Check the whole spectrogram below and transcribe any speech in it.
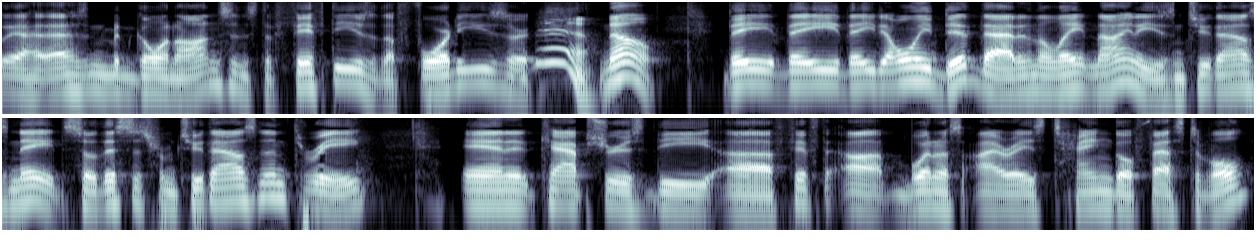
It hasn't been going on since the 50s or the 40s or Yeah. no. They they they only did that in the late 90s in 2008. So this is from 2003, and it captures the uh, fifth uh, Buenos Aires Tango Festival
